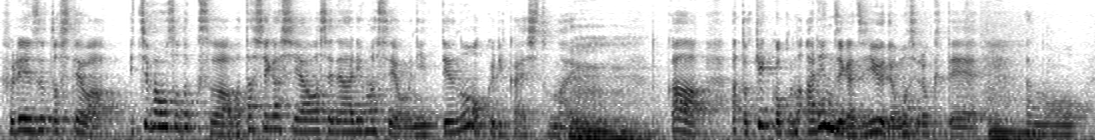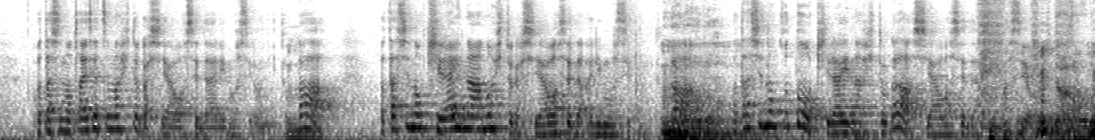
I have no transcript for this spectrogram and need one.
フレーズとしては一番オーソドックスは「私が幸せでありますように」っていうのを繰り返し唱えるとかあと結構このアレンジが自由で面白くて。うん。あの私の大切な人が幸せでありますようにとか、私の嫌いなあの人が幸せでありますようにとか私のことを嫌いな人が幸せでありますように なるほど。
